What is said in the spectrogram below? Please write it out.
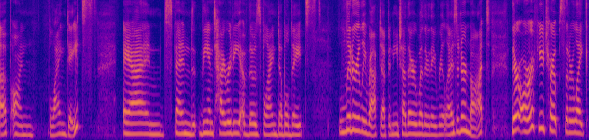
up on blind dates and spend the entirety of those blind double dates literally wrapped up in each other, whether they realize it or not. There are a few tropes that are like,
